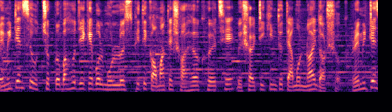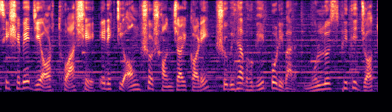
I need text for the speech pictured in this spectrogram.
রেমিটেন্সে উচ্চ প্রবাহ যে কেবল মূল্যস্ফীতি কমাতে সহায়ক হয়েছে, বিষয়টি কিন্তু তেমন নয় দর্শক। রেমিটেন্স হিসেবে যে অর্থ আসে, এর একটি অংশ সঞ্চয় করে সুবিধাভোগীর পরিবার। মূল্যস্ফীতি যত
